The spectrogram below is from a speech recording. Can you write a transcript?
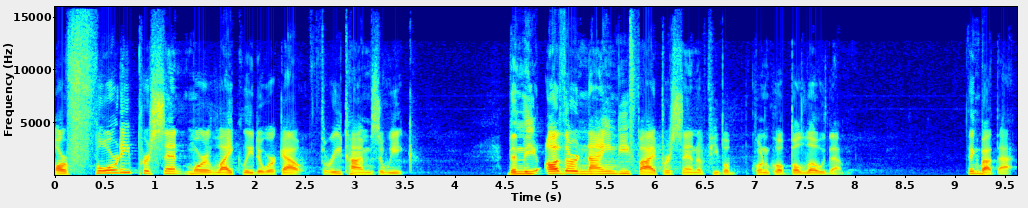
are 40% more likely to work out three times a week than the other 95% of people, quote unquote, below them. Think about that.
